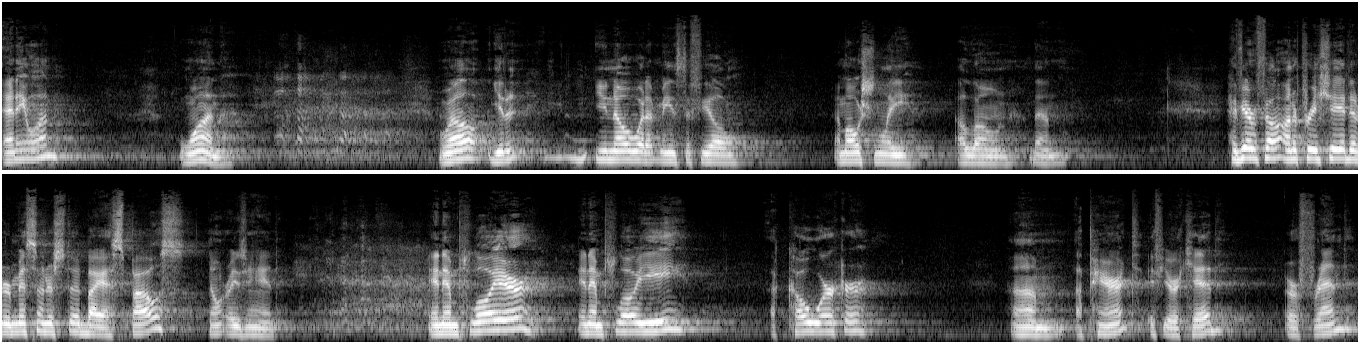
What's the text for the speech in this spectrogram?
Anyone? One. well, you, you know what it means to feel emotionally alone then. Have you ever felt unappreciated or misunderstood by a spouse? Don't raise your hand. An employer, an employee, a coworker, um, a parent, if you're a kid, or a friend,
